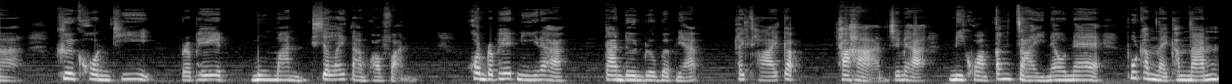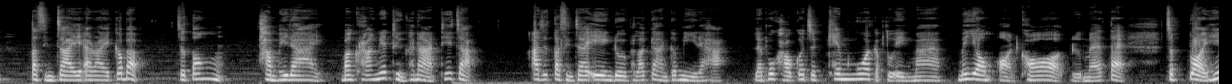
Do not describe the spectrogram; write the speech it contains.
มา คือคนที่ประเภทมุ่งมั่นที่จะไล่ตามความฝัน คนประเภทนี้นะคะ การเดินเร็วแบบเนี้ยคล้ายๆกับ ทหารใช่ไหมคะ มีความตั้งใจแน่วแน่ พูดคำไหนคำนั้น ตัดสินใจอะไรก็แบบจะต้องทำให้ได้ บางครั้งเนี่ยถึงขนาดที่จะอาจจะตัดสินใจเองโดยพละการก็มีนะคะ และพวกเขาก็จะเข้มงวดกับตัวเองมาก ไม่ยอมอ่อนข้อหรือแม้แต่จะปล่อยให้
